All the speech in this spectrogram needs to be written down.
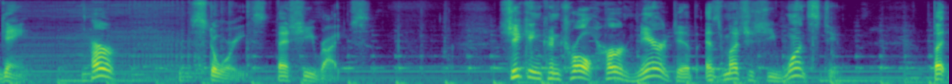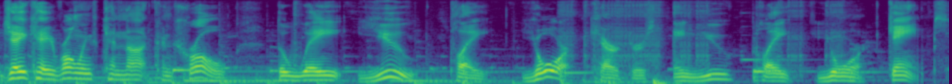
game, her stories that she writes. She can control her narrative as much as she wants to, but J.K. Rowling cannot control the way you play your characters and you play your games.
